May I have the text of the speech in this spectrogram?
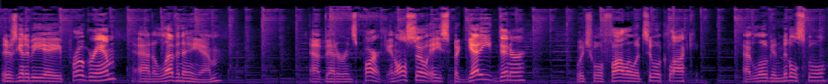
There's going to be a program at 11 a.m. at Veterans Park, and also a spaghetti dinner, which will follow at 2 o'clock at Logan Middle School.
